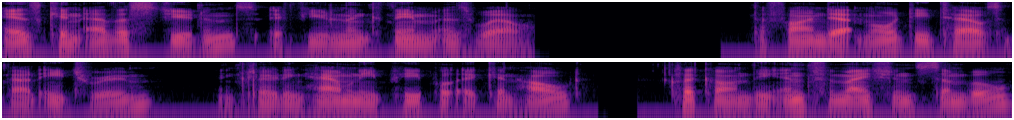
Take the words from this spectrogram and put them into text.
as can other students if you link them as well. To find out more details about each room, including how many people it can hold, click on the information symbol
